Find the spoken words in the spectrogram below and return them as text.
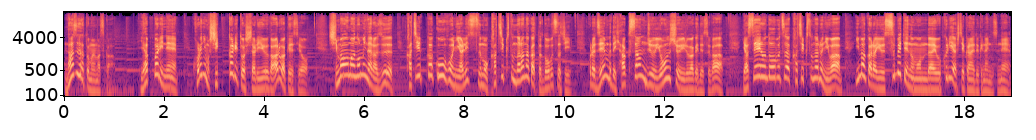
なぜだと思いますか？やっぱりねこれにもしっかりとした理由があるわけですよ。シマウマのみならず家畜化候補にありつつも家畜とならなかった動物たちこれは全部で134種いるわけですが野生の動物が家畜となるには今から言う全ての問題をクリアしていかないといけないんですね。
